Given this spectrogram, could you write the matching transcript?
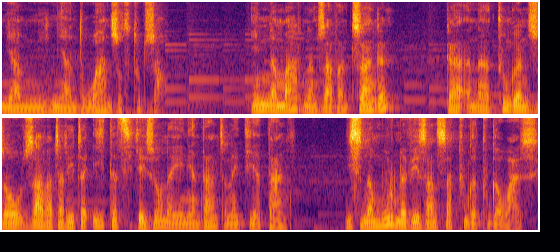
ny amin'ny niandohan'izao tontolo izao. Inona marina no zava-nitranga ka nahatonga an'izao zavatra rehetra hitantsika izao na eny an-danitra na ety an-tany? Nisy namorona ve izany sa tonga tonga ho azy?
